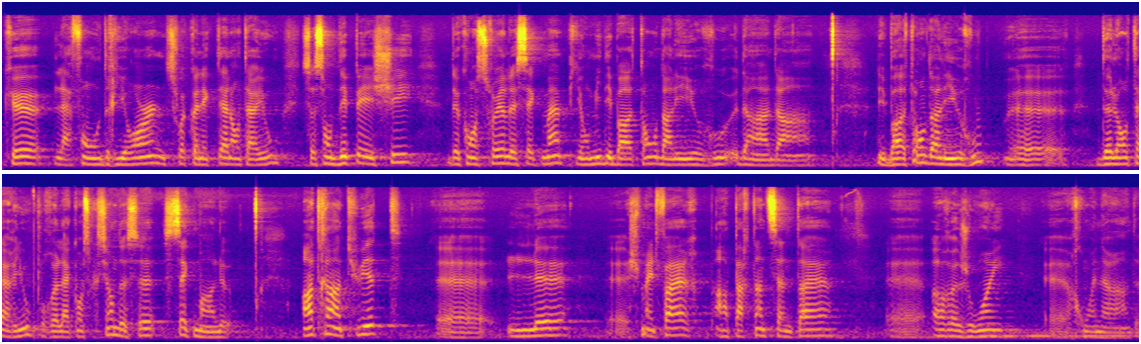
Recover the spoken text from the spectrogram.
que la fonderie Horn soit connectée à l'Ontario. Ils se sont dépêchés de construire le segment, puis ils ont mis des bâtons dans les roues, dans, bâtons dans les roues euh, de l'Ontario pour la construction de ce segment-là. En 1938, le chemin de fer en partant de Sainte-Terre euh, a rejoint euh, Rouen-Noranda.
